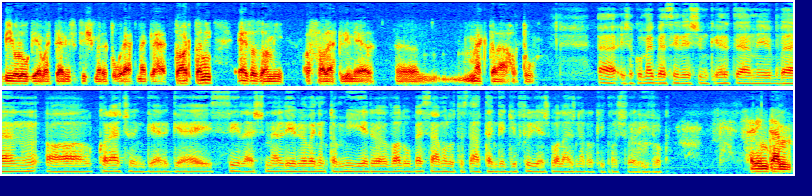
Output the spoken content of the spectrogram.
biológia vagy természetismeret órát meg lehet tartani. Ez az, ami a Szaletlinél ö, megtalálható. És akkor megbeszélésünk értelmében a Karácsony Gergely széles melléről, vagy nem tudom miéről való beszámolót, ezt átengedjük Füriás Balázsnak, akit most fölhívok. Szerintem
